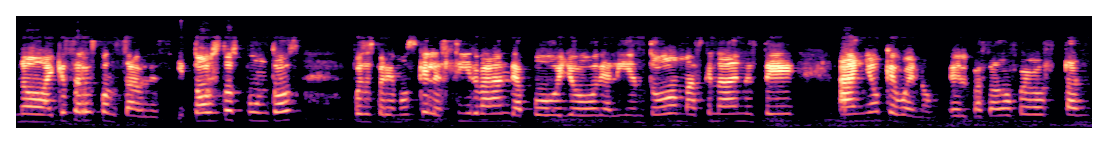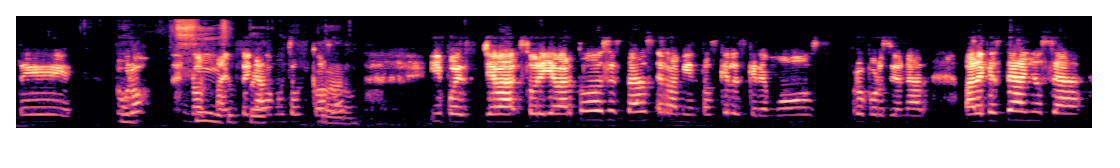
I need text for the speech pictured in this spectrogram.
No, hay que ser responsables. Y todos estos puntos pues esperemos que les sirvan de apoyo, de aliento, más que nada en este año que bueno, el pasado fue bastante duro, nos ha enseñado muchas cosas. Y pues llevar, sobrellevar todas estas herramientas que les queremos proporcionar para que este año sea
